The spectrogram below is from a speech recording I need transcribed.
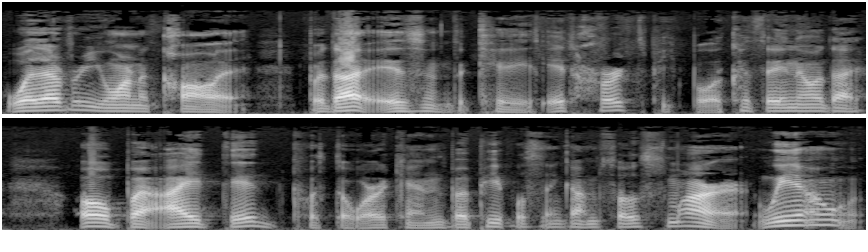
whatever you want to call it, but that isn't the case. It hurts people because they know that, oh, but I did put the work in, but people think I'm so smart. We don't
